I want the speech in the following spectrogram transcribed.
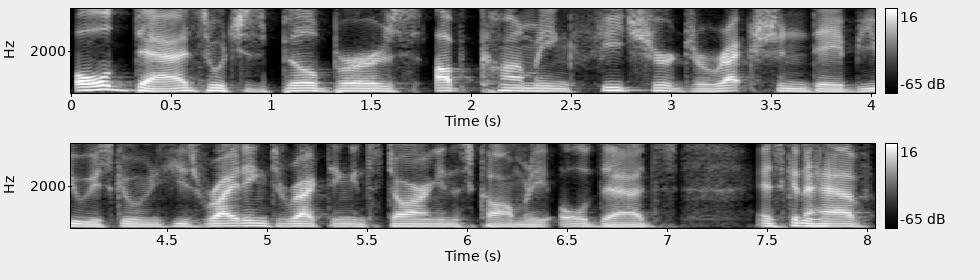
Old Dads, which is Bill Burr's upcoming feature direction debut. He's going, he's writing, directing, and starring in this comedy, Old Dads. And it's going to have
